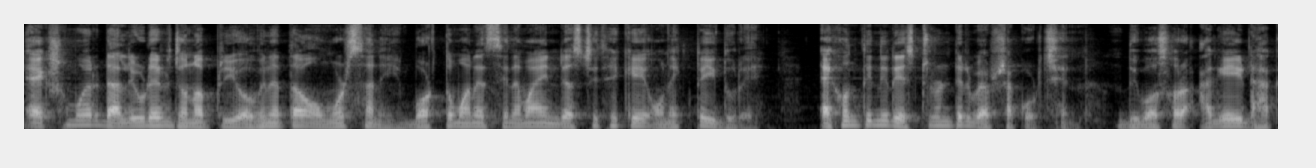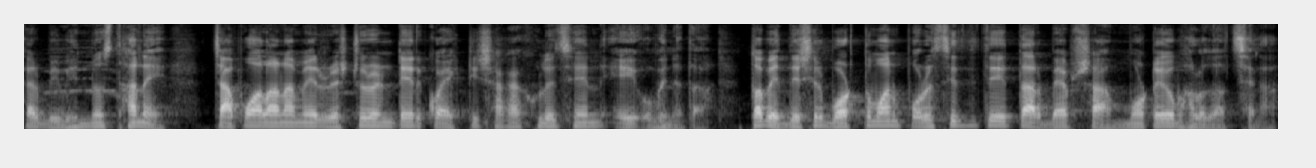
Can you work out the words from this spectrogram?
একসময়ের ডালিউডের জনপ্রিয় অভিনেতা ওমর সানি বর্তমানে সিনেমা ইন্ডাস্ট্রি থেকে অনেকটাই দূরে। এখন তিনি রেস্টুরেন্টের ব্যবসা করছেন। দুই বছর আগেই ঢাকার বিভিন্ন স্থানে চাপোয়ালা নামের রেস্টুরেন্টের কয়েকটি শাখা খুলেছেন এই অভিনেতা। তবে দেশের বর্তমান পরিস্থিতিতে তার ব্যবসা মোটেও ভালো যাচ্ছে না।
